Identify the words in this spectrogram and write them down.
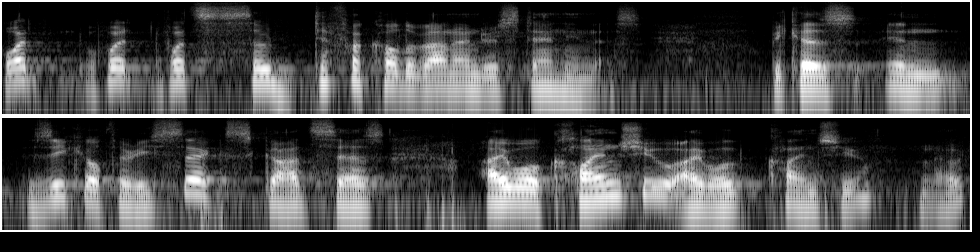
What, what, what's so difficult about understanding this? Because in Ezekiel 36, God says, I will cleanse you, I will cleanse you, note,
